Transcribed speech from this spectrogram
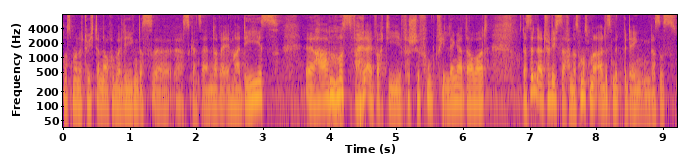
muss man natürlich dann auch überlegen, dass äh, das ganz andere MHDs äh, haben muss, weil einfach die Verschiffung viel länger dauert. Das sind natürlich Sachen, das muss man alles mit bedenken, dass es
